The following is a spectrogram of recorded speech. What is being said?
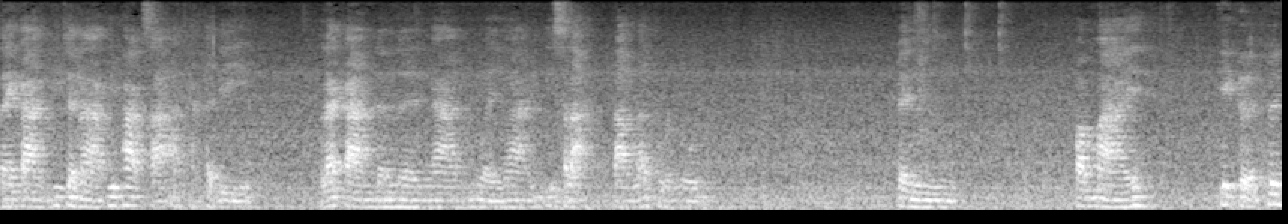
ในการพิจารณาพิพากษาอัตคดี และการดำเนินงานหน่วยงานอิสระตามรัฐธรรมนูญเป็นความหมายที่เกิดขึ้น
